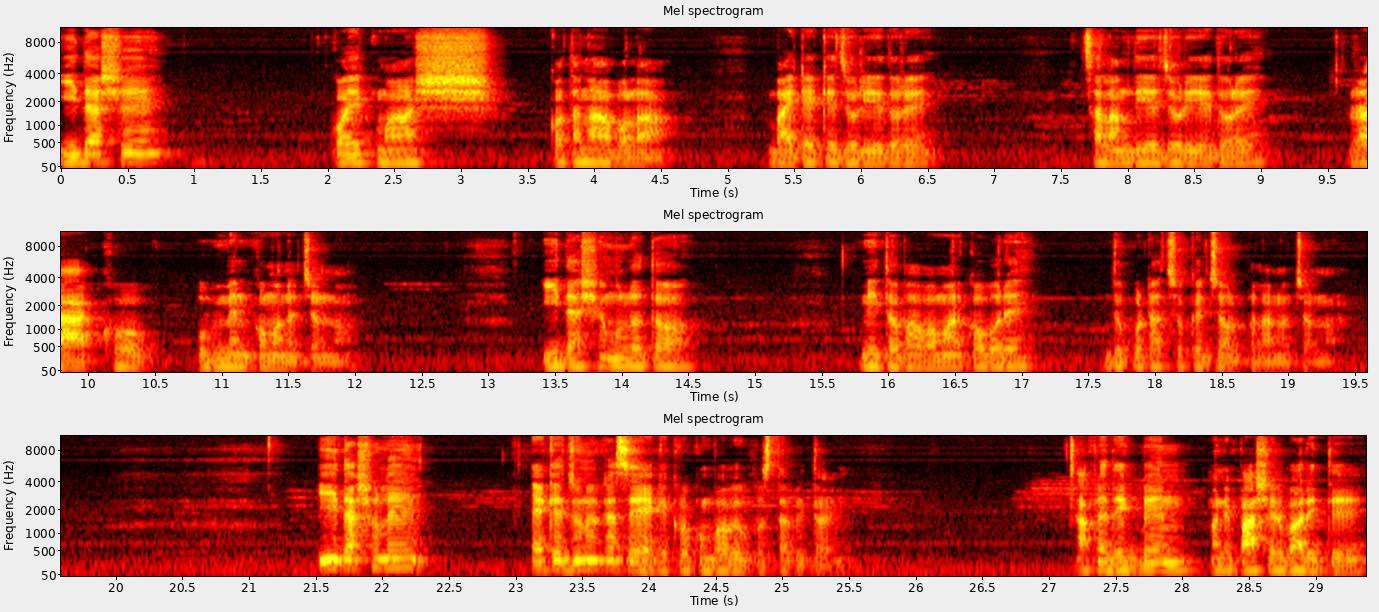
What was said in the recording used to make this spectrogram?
ঈদ আসে কয়েক মাস কথা না বলা, ভাইটাকে জড়িয়ে ধরে, সালাম দিয়ে জড়িয়ে ধরে, রাগ, ক্ষোভ, অভিমান কমানোর জন্য। ঈদ আসে মূলত মৃত বাবা মার কবরে, দুপোটা চোখের জল ফেলানোর জন্য। ঈদ আসলে এক একজনের কাছে এক এক রকমভাবে উপস্থাপিত হয়। আপনি দেখবেন মানে পাশের বাড়িতে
